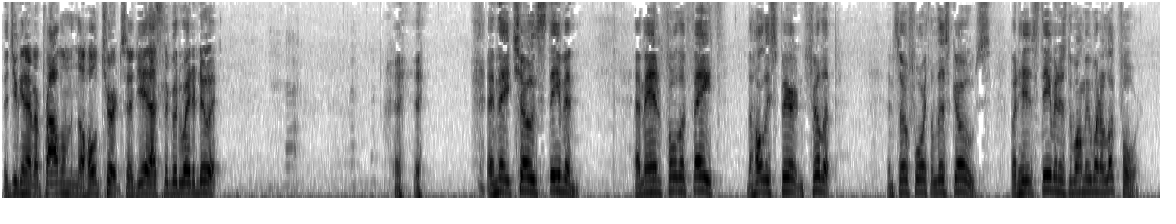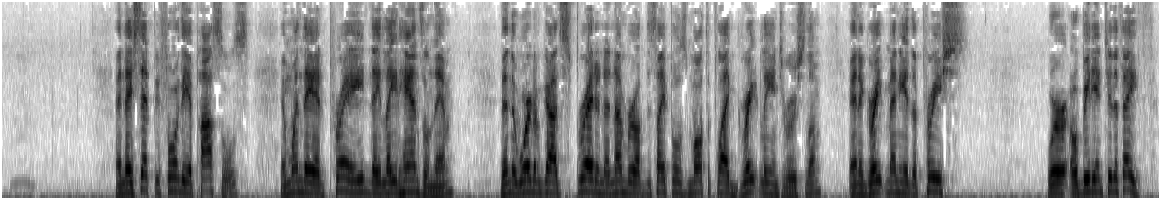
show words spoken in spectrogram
That you can have a problem and the whole church said, yeah, that's the good way to do it. and they chose Stephen, a man full of faith, the Holy Spirit, and Philip, and so forth. The list goes. But his, Stephen is the one we want to look for. And they set before the apostles, and when they had prayed, they laid hands on them. Then the word of God spread, and the number of disciples multiplied greatly in Jerusalem, and a great many of the priests were obedient to the faith.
